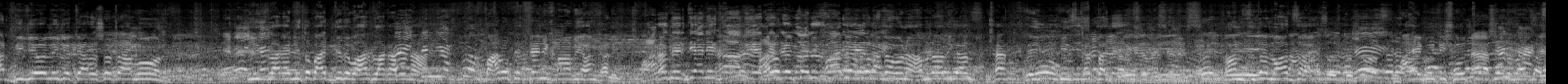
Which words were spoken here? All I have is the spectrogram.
আর দিলে হলে গিয়ে তেরোশোটা আমন বীজ লাগাইনি তো বাদ দিয়ে দেবো আর লাগাবো না। ভারতের চাইনি খাওয়াবি আমি খালি। ভারতের জানি খাওয়াবে ভারতের চাইনি খাওয়াবি আমরা লাগাবো না। আমরা ওই গান খ্যাত এই বীজ খ্যাত বাদ দিয়ে কারণ লস যায়। পাই বইতে সত্তর আশি লস যায়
